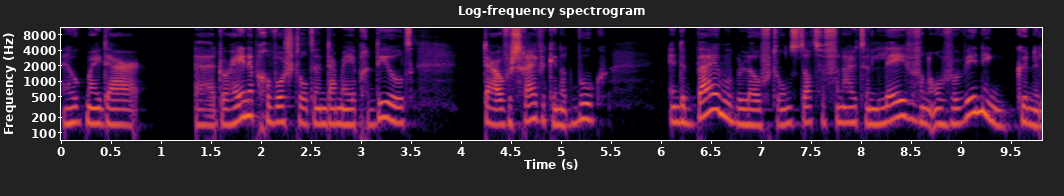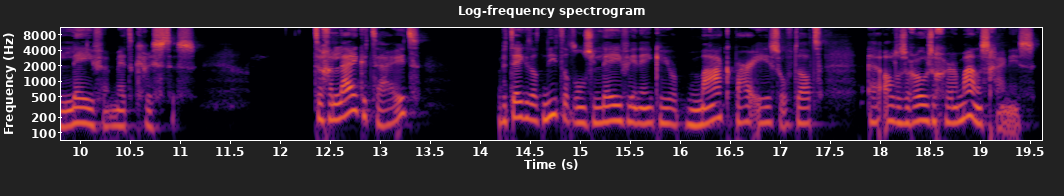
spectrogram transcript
en hoe ik mij daar uh, doorheen heb geworsteld en daarmee heb gedeeld. Daarover schrijf ik in dat boek. En de Bijbel belooft ons dat we vanuit een leven van overwinning kunnen leven met Christus. Tegelijkertijd betekent dat niet dat ons leven in één keer maakbaar is of dat uh, alles roze geur en maneschijn is.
